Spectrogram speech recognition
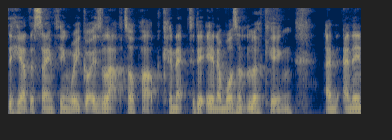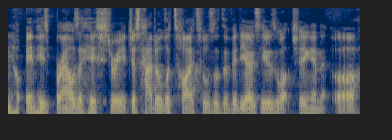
he had the same thing where he got his laptop up, connected it in, and wasn't looking. And and in in his browser history, it just had all the titles of the videos he was watching. And oh,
